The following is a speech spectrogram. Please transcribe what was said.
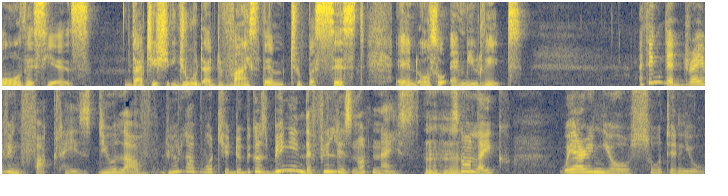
all these years? That you sh- you would advise them to persist and emulate. emulate. I think the driving factor is do you love do you love what you do because being in the field is not nice. Mm-hmm. It's not like wearing your suit and your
